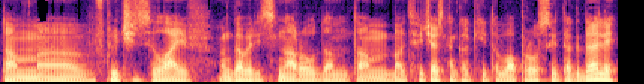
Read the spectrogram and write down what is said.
там э, включить live, говорить с народом, там отвечать на какие-то вопросы и так далее,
